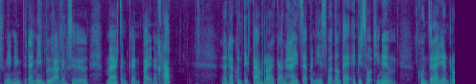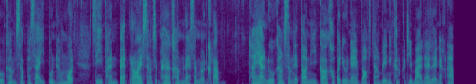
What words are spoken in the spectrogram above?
สักนิดนึงจะได้ไม่เบื่อหนังสือมากจนเกินไปนะครับ แล้วถ้าคุณติดตามรายการให้ Japanese มาตั้งแต่ episode ที่ 1 คุณจะได้เรียนรู้คำศัพท์ภาษาญี่ปุ่นทั้งหมด 4,835 คำและสำนวนครับ ถ้าอยากดูคำศัพท์ในตอนนี้ก็เข้าไปดูในบล็อกตามลิงก์คำอธิบายได้เลยนะครับ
